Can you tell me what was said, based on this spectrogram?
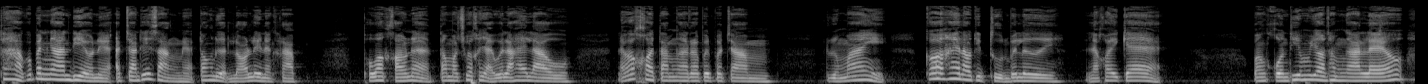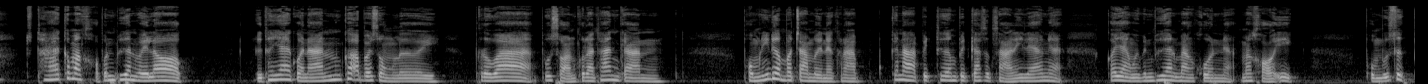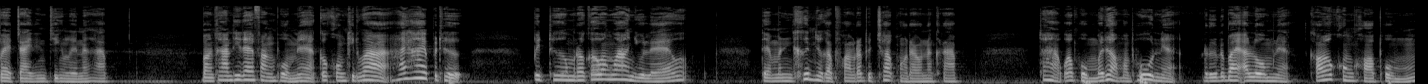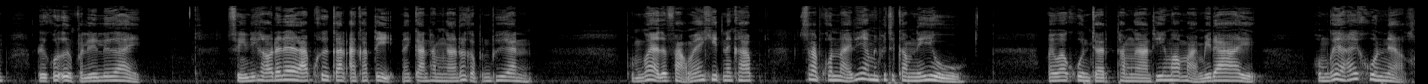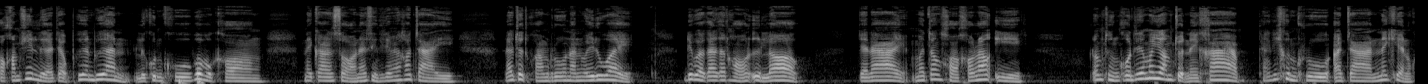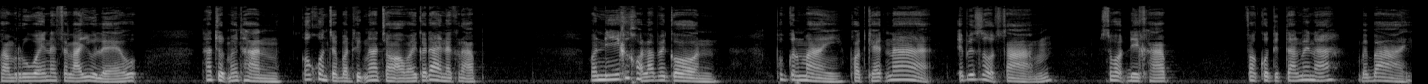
ถ้าหากว่าเป็นงานเดียวเนี่ยอาจารย์ที่สั่งเนี่ยต้องเดือดร้อนเลยนะครับ เพราะว่าเขาเนี่ยต้องมาช่วยขยายเวลาให้เรา แล้วก็คอยตามงานเราเป็นประจำหรือไม่ก็ให้เราติดศูนย์ไปเลย แล้วค่อยแก้ บางคนที่ไม่ยอมทำงานแล้ว สุดท้ายก็มาขอเพื่อนๆไว้ลอก หรือถ้าแย่กว่านั้นก็เอาไปส่งเลย เพราะว่าผู้สอนคนละท่านกัน ผมนี่เดิมประจำเลยนะครับขนาดปิดเทอมปิดการศึกษานี้แล้วเนี่ย ก็ยังมีเพื่อนๆบางคนเนี่ยมาขออีก ผมรู้สึกแปลกใจจริง ๆ เลยนะครับ บางท่านที่ได้ฟังผมเนี่ยก็คงคิดว่าให้ให้ไปเถอะ ปิดเทอมเราก็ว่างๆอยู่แล้ว แต่มันขึ้นอยู่กับความรับผิดชอบของเรานะครับ ถ้าหากว่าผมไม่ได้ออกมาพูดเนี่ย หรือระบายอารมณ์เนี่ยเขาก็คงขอผม หรือคนอื่นไปเรื่อยๆ สิ่งที่เขาได้ได้รับคือการอคติในการทำงานร่วมกับเพื่อนๆ ผมก็อยากจะฝากไว้ให้คิดนะครับสำหรับคนไหนที่ยังมีพฤติกรรมนี้อยู่ ไม่ว่าคุณจะทำงานที่มอบหมายไม่ได้ ผมก็อยากให้คุณเนี่ยขอความช่วยเหลือจากเพื่อนๆหรือคุณครูผู้ปกครอง ในการสอนในสิ่งที่ไม่เข้าใจ แล้วจดความรู้นั้นไว้ด้วย ดีกว่าการกระขอคนอื่นลอกจะได้ไม่ต้องขอเขาลอกอีก รวมถึงคนที่ไม่ยอมจดในคาบ ทั้งที่คุณครูอาจารย์ได้เขียนความรู้ไว้ในสไลด์อยู่แล้ว ถ้าจดไม่ทันก็ควรจะบันทึกหน้าจอเอาไว้ก็ได้นะครับ วันนี้ก็ขอลาไปก่อน พบกันใหม่พอดแคสต์หน้า เอพิโซด3สวัสดีครับ ฝากกดติดตามด้วยนะ บ๊ายบาย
